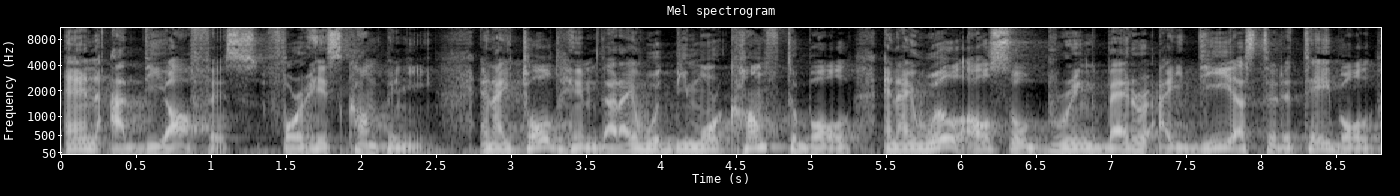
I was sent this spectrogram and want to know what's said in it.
and at the office for his company. And I told him that I would be more comfortable and I will also bring better ideas to the table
